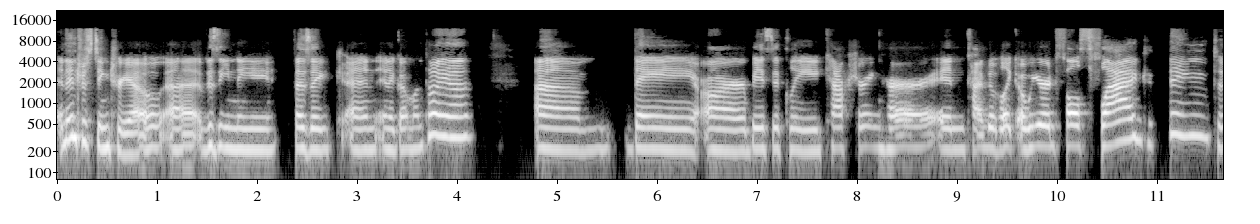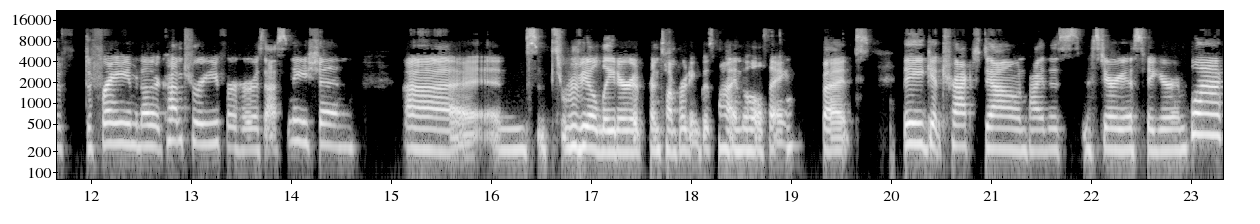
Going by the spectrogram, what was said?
an interesting trio, uh, Vizzini, Fezzik, and Inigo Montoya. Um, they are basically capturing her in kind of like a weird false flag thing to, frame another country for her assassination. Uh, and it's revealed later Prince Humperdinck was behind the whole thing. But they get tracked down by this mysterious figure in black,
